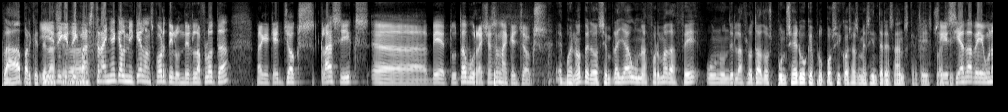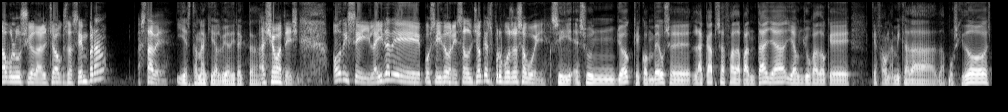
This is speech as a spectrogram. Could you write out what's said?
Clar, perquè té I la dic, seva... dic m'estranya que el Miquel ens porti l'Undir la Flota, perquè aquests jocs clàssics, eh, bé, tu t'avorreixes en aquests jocs. Eh, bueno, però sempre hi ha una forma de fer un Hundir la Flota 2.0 que proposi coses més interessants que aquells O sigui, clàssics. si hi ha d'haver una evolució dels jocs de sempre, està bé. I estan aquí al Via Directe. Això mateix. Odyssey, la ira de Poseidon, és el joc que ens proposes avui. Sí, és un joc que, com veus, eh, la capsa fa de pantalla, hi ha un jugador que, que fa una mica de, de posidor, es,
